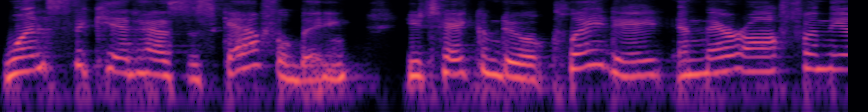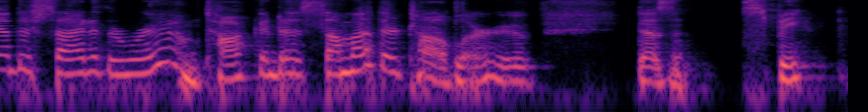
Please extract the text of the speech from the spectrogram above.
Once the kid has the scaffolding, you take them to a play date and they're off on the other side of the room talking to some other toddler who doesn't speak,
